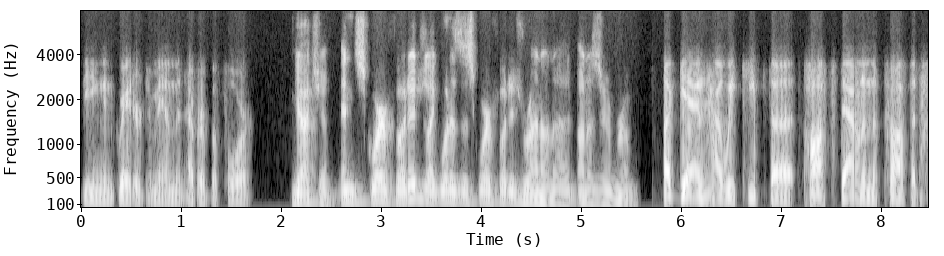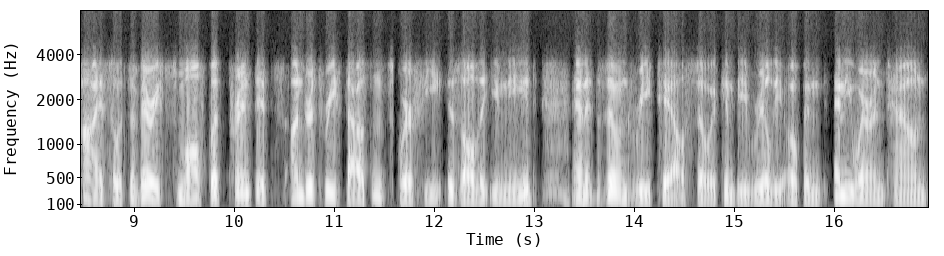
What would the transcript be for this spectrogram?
being in greater demand than ever before. Gotcha. And square footage, like what does the square footage run on a on a Zoom room? Again, how we keep the costs down and the profit high. So it's a very small footprint. It's under 3,000 square feet is all that you need. And it's zoned retail. So it can be really open anywhere in town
